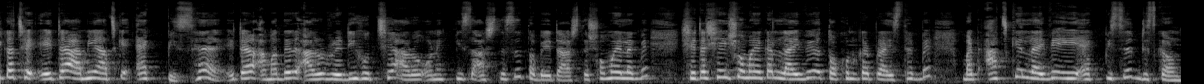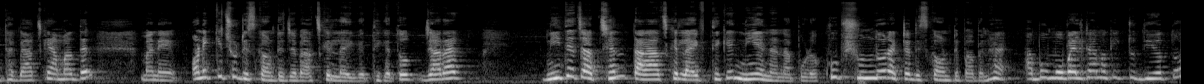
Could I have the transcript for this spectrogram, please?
ঠিক আছে, এটা আমি আজকে এক পিস হ্যাঁ? এটা আমাদের আরও রেডি হচ্ছে, আরও অনেক পিস আসতেছে, তবে এটা আসতে সময় লাগবে। সেটা সেই সময়কার লাইভে তখনকার প্রাইস থাকবে বাট আজকের লাইভে এই এক পিসের ডিসকাউন্ট থাকবে। আজকে আমাদের মানে অনেক কিছু ডিসকাউন্টে যাবে আজকের লাইভের থেকে। তো যারা নিতে চাচ্ছেন, তারা আজকে লাইভ থেকে নিয়ে নেন পুরো খুব সুন্দর একটা ডিসকাউন্টে পাবেন হ্যাঁ? আবু মোবাইলটা আমাকে একটু দিও তো।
